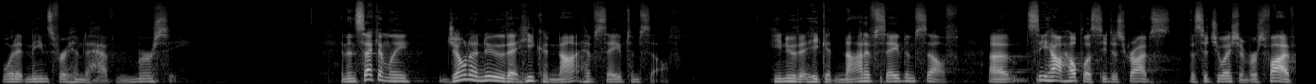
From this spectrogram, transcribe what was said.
what it means for him to have mercy. And then, secondly, Jonah knew that he could not have saved himself. He knew that he could not have saved himself. Uh, see how helpless he describes the situation. Verse 5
